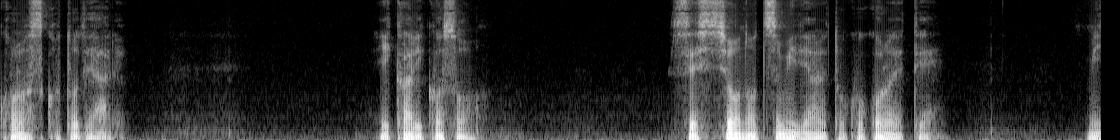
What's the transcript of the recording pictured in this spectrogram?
殺すことである。怒りこそ殺生の罪であると心得て道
